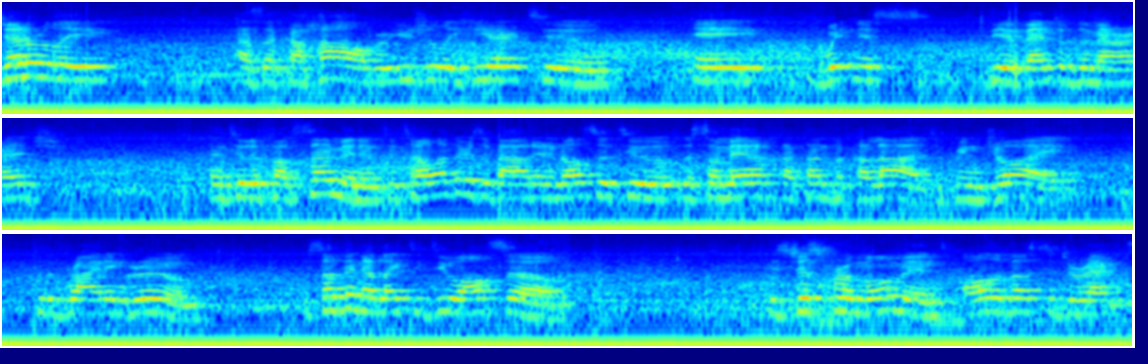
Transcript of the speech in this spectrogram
Generally, as a kahal, we're usually here to a witness the event of the marriage, and to lefarsem it and to tell others about it and also to the sameach chatan v'kala to bring joy to the bride and groom. Something I'd like to do also is just for a moment all of us to direct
